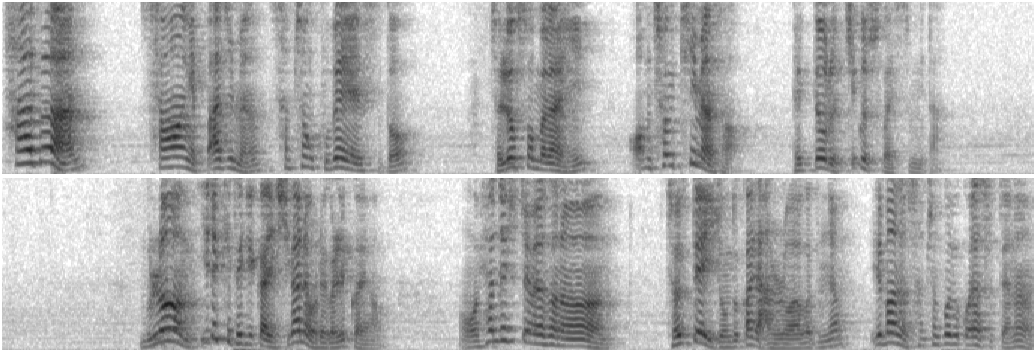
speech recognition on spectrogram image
hard한 상황에 빠지면 3900X도 전력 소모량이 엄청 튀면서 100도를 찍을 수가 있습니다. 물론 이렇게 되기까지 시간이 오래 걸릴 거예요. 어, 현재 시점에서는 절대 이 정도까지 안 올라가거든요. 일반적으로 3900 꽂았을 때는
